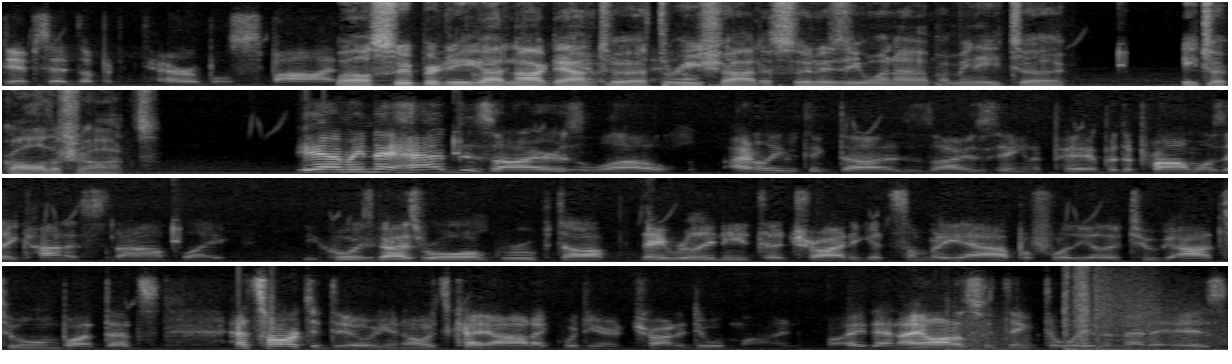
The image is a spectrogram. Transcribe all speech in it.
Dips ends up in a terrible spot. Well, Super D got uh, knocked down to a three shot as soon as he went up. I mean, he took he took all the shots. Yeah, I mean they had desires low. I don't even think the desires taking a pit, but the problem was they kind of stopped. Like decoys guys were all grouped up. They really need to try to get somebody out before the other two got to them, but that's that's hard to do. You know, it's chaotic when you're trying to do a mind fight. And I honestly think the way the meta is,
